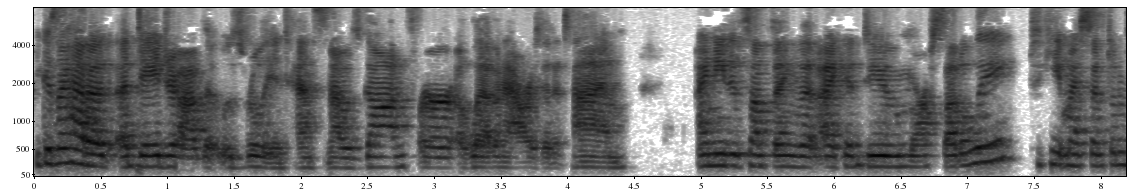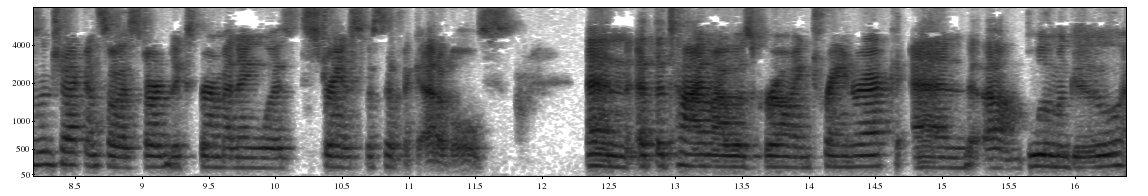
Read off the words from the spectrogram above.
because I had a, a, day job that was really intense and I was gone for 11 hours at a time. I needed something that I could do more subtly to keep my symptoms in check. And so I started experimenting with strain specific edibles. And at the time, I was growing Trainwreck and um, Blue Magoo,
